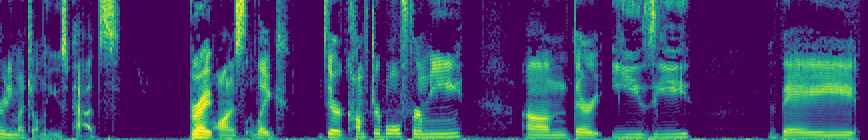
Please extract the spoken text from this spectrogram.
pretty much only use pads. Right. Honestly, like they're comfortable for me. Um, they're easy. They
